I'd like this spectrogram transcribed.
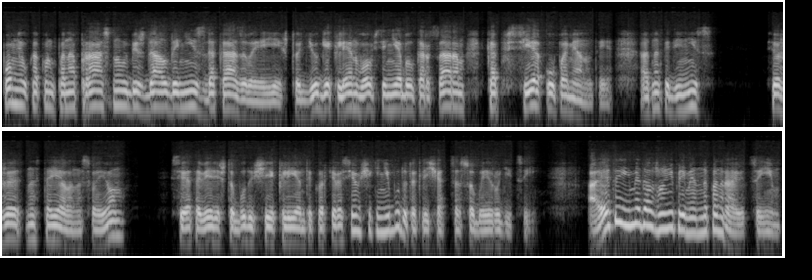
помнил, как он понапрасну убеждал Денис, доказывая ей, что Дюге Клен вовсе не был корсаром, как все упомянутые. Однако Денис все же настояла на своем, свято веря, что будущие клиенты-квартиросъемщики не будут отличаться особой эрудицией. А это имя должно непременно понравиться им,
